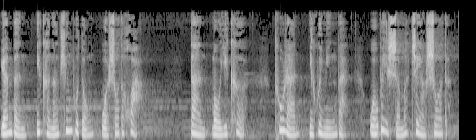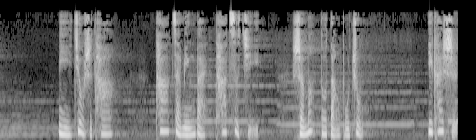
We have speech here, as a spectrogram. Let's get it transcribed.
原本你可能听不懂我说的话。但某一刻，突然你会明白我为什么这样说的。你就是他，他在明白他自己，什么都挡不住。一开始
